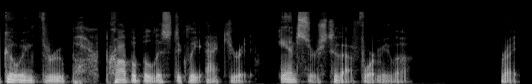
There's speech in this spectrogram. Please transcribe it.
going through probabilistically accurate answers to that formula right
